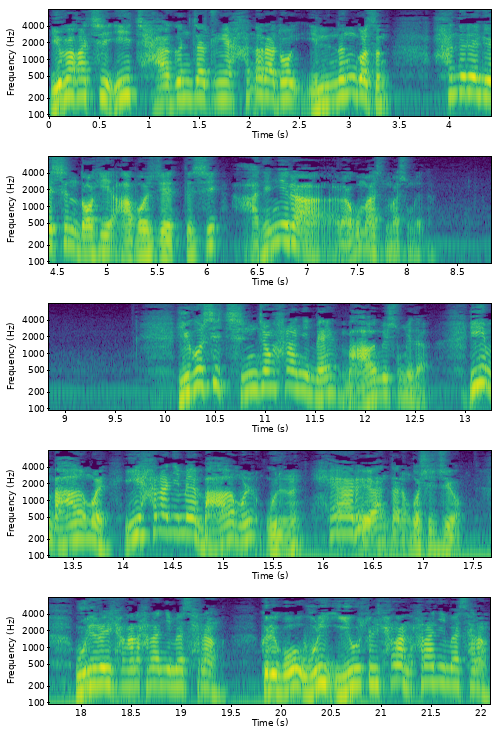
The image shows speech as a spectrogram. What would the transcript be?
이와 같이 이 작은 자 중에 하나라도 잃는 것은 하늘에 계신 너희 아버지의 뜻이 아니니라 라고 말씀하십니다. 이것이 진정 하나님의 마음이십니다. 이 마음을, 이 하나님의 마음을 우리는 헤아려야 한다는 것이지요. 우리를 향한 하나님의 사랑, 그리고 우리 이웃을 향한 하나님의 사랑,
